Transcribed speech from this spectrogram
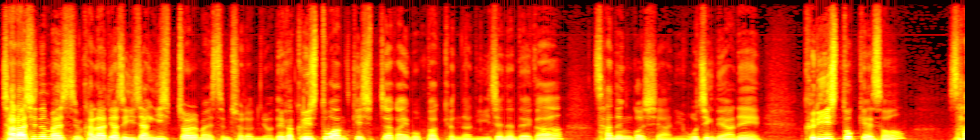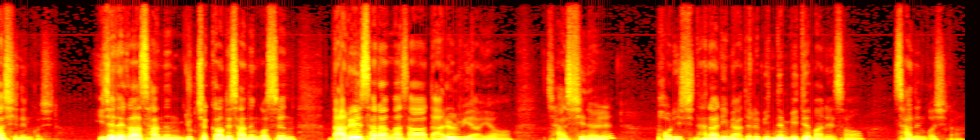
잘 아시는 말씀 갈라디아서 2장 20절 말씀처럼요. 내가 그리스도와 함께 십자가에 못 박혔나니 이제는 내가 사는 것이 아니요 오직 내 안에 그리스도께서 사시는 것이라. 이제 내가 사는 육체 가운데 사는 것은 나를 사랑하사 나를 위하여 자신을 버리신 하나님의 아들을 믿는 믿음 안에서 사는 것이라.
